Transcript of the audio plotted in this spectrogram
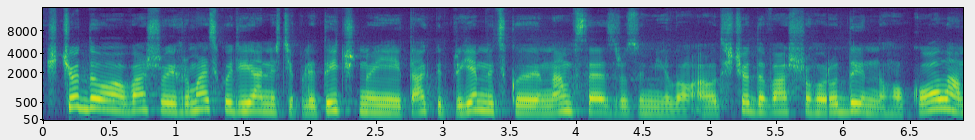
Щодо вашої громадської діяльності, політичної, так, підприємницької, нам все зрозуміло. А от щодо вашого родинного кола,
